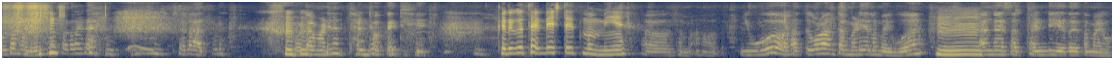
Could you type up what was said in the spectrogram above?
ಊಟ ಮಾಡಿ ಚಲೋ ಆತ್ ಬಿಡು. ಊಟ ಮಾಡಿದ ಥಂಡಿ ಹೋಗೈತಿ. ಕರಿಗೂ ಥಂಡಿ ಎಷ್ಟೈತಿ ಮಮ್ಮಿ? ಹೌದಮ್ಮ ಹೌದು. ಇವು ಹತ್ತುಗಳು ಅಂತ ಮಳಿ ಅಲ್ಲಮ್ಮ ಇವು? ಹಂಗ ಸ್ವಲ್ಪ ಥಂಡಿ ಇದೈತಮ್ಮ ಇವು.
